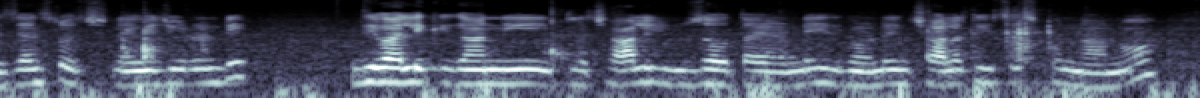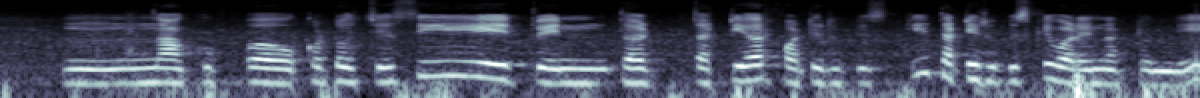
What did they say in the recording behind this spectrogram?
డిజైన్స్లో వచ్చినాయి. ఇవి చూడండి. దివాళీకి కానీ ఇట్లా చాలా యూజ్ అవుతాయండి. ఇదిగోండి నేను చాలా తీసేసుకున్నాను. నాకు ఒకటి వచ్చేసి ట్వెన్ థర్టీ ఆర్ ఫార్టీ రూపీస్కి థర్టీ రూపీస్కి పడినట్టుంది.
